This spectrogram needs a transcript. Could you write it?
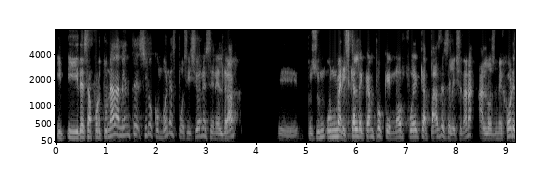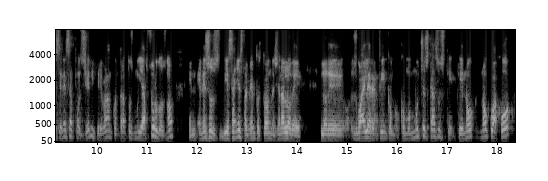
Y, y, desafortunadamente, sigo con buenas posiciones en el draft, eh, pues un, mariscal de campo que no fue capaz de seleccionar a, los mejores en esa posición y firmaron contratos muy absurdos, ¿no? En, esos 10 años también pues podemos mencionar lo de, lo de Osweiler, en fin, como, como muchos casos que, que no, no cuajó.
